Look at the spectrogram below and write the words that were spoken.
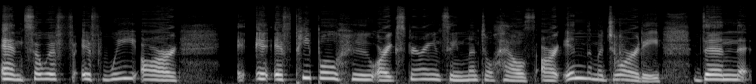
And so if if we are if people who are experiencing mental health are in the majority, then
